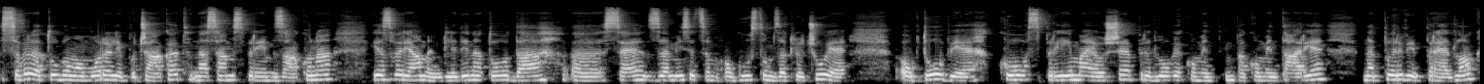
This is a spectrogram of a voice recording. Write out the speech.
seveda, to bomo morali počakati na sam sprejem zakona. Jaz verjamem, glede na to, da uh, se z mesecem avgustom zaključuje obdobje, ko sprejemajo še predloge in pa komentarje na prvi predlog,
